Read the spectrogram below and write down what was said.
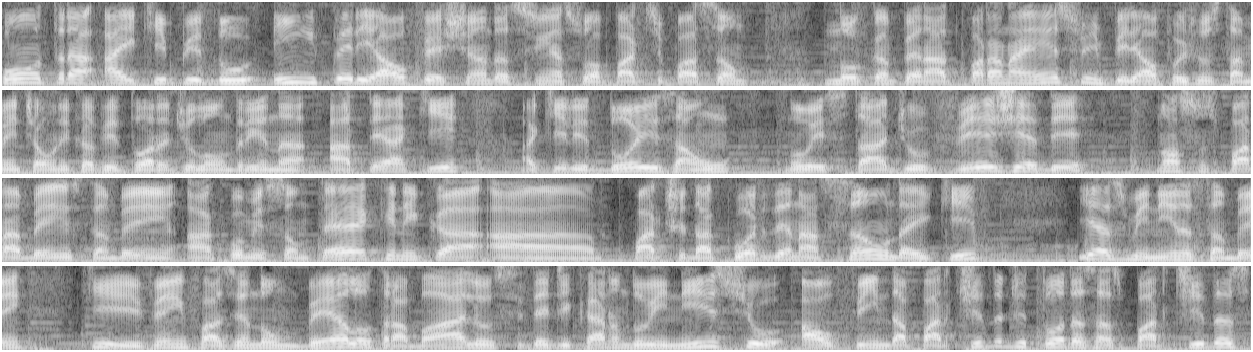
contra a equipe do Imperial, fechando assim a sua participação no Campeonato Paranaense. O Imperial foi justamente a única vitória de Londrina até aqui, aquele 2 a 1 no estádio VGD. Nossos parabéns também à comissão técnica, à parte da coordenação da equipe e as meninas também que vêm fazendo um belo trabalho, se dedicaram do início ao fim da partida de todas as partidas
